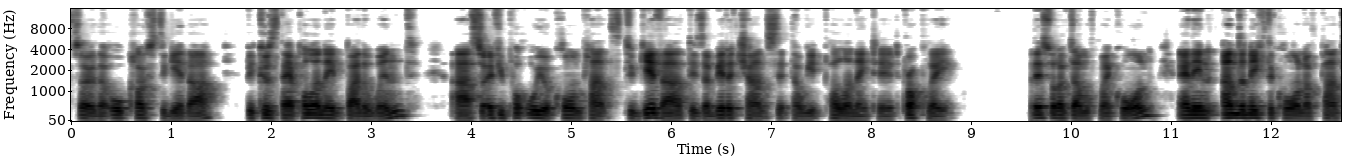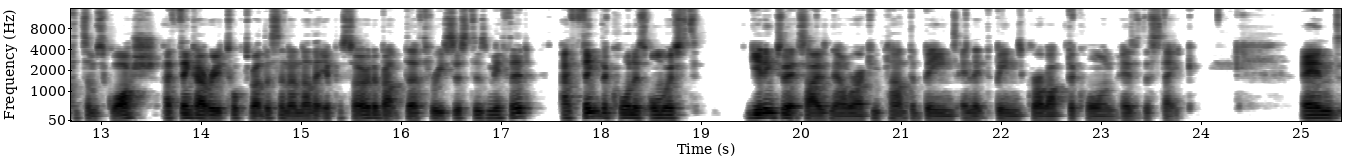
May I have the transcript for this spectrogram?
so they're all close together because they're pollinated by the wind. Uh, so if you put all your corn plants together, there's a better chance that they'll get pollinated properly. That's what I've done with my corn. And then underneath the corn, I've planted some squash. I think I already talked about this in another episode about the Three Sisters method. I think the corn is almost getting to that size now where I can plant the beans and let the beans grow up the corn as the stake. And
